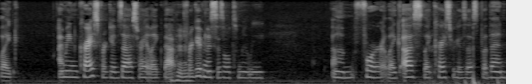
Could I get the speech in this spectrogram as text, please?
like I mean Christ forgives us, right? Like that Mhm. forgiveness is ultimately um for like us, like Christ forgives us, but then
